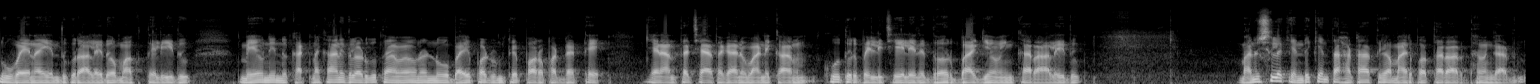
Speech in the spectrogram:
నువ్వైనా ఎందుకు రాలేదో మాకు తెలియదు మేము నిన్ను కట్న కానుకలు అడుగుతామేమో నువ్వు భయపడుంటే పొరపడ్డట్టే. నేను అంత చేతగాని వాణ్ణి కాను. కూతురు పెళ్ళి చేయలేని దౌర్భాగ్యం ఇంకా రాలేదు. మనుషులకు ఎందుకింత హఠాత్తుగా మారిపోతారో అర్థం కాదు.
